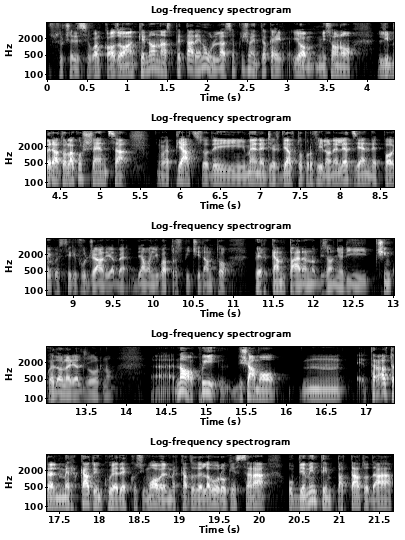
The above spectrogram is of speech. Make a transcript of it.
succedesse qualcosa o anche non aspettare nulla, semplicemente ok, io mi sono liberato la coscienza, eh, piazzo dei manager di alto profilo nelle aziende e poi questi rifugiati, vabbè, diamogli quattro spicci, tanto per campare hanno bisogno di 5 dollari al giorno. Uh, no, qui diciamo Mm, tra l'altro è il mercato in cui Adecco si muove, il mercato del lavoro che sarà ovviamente impattato da,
